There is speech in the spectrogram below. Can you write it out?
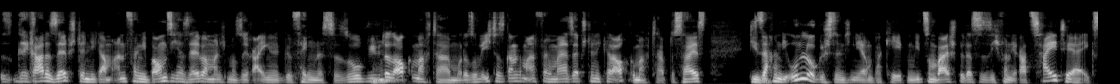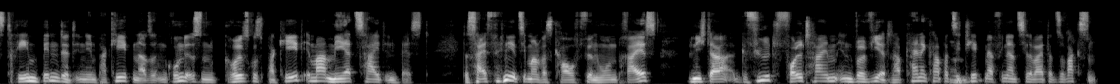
gerade Selbstständige am Anfang, die bauen sich ja selber manchmal so ihre eigenen Gefängnisse, so wie mhm. wir das auch gemacht haben oder so wie ich das ganz am Anfang meiner Selbstständigkeit auch gemacht habe. Das heißt, die Sachen, die unlogisch sind in ihren Paketen, wie zum Beispiel, dass sie sich von ihrer Zeit her extrem bindet in den Paketen. Also im Grunde ist ein größeres Paket immer mehr Zeit invest. Das heißt, wenn jetzt jemand was kauft für einen hohen Preis, bin ich da gefühlt Volltime involviert und habe keine Kapazität mhm. mehr, finanziell weiter zu wachsen.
